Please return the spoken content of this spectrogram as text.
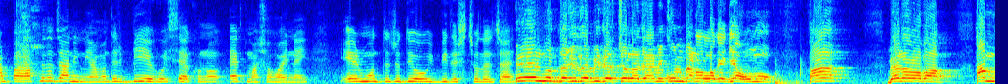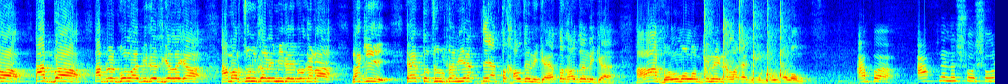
আব্বা আপনি তো জানেনই আমাদের বিয়ে হয়েছে এখনও এক মাসও হয় নাই। এর মধ্যে যদি ওই বিদেশ চলে যায়। এর মধ্যে যদি বিদেশ চলে যায় আমি কোন বেটার লগে গিয়া হমো? হ্যাঁ? বেটার অভাব। আম্বা আব্বা আপনার পোলা বিদেশ গেলে গা আমার চুলকানি মিটাইব কেনা নাকি এত চুলকানি এত এত খাও জানি কে? এত খাও জানি কে? হ্যাঁ ঢোলমলম কিনাই না লাগাই দেবো ঢোলমলম। আব্বা আপনার না শ্বশুর?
